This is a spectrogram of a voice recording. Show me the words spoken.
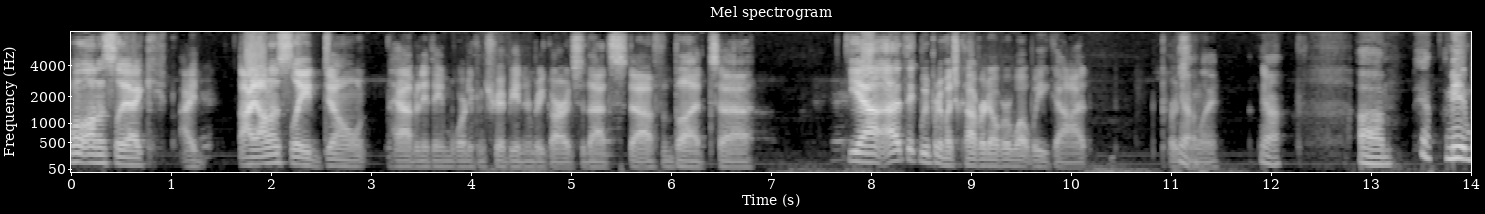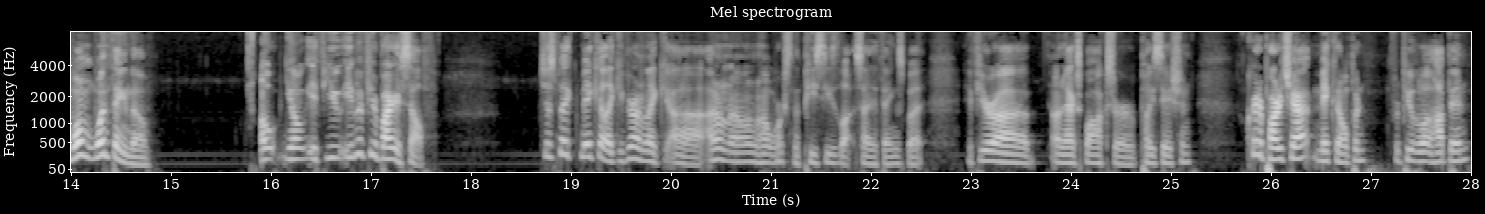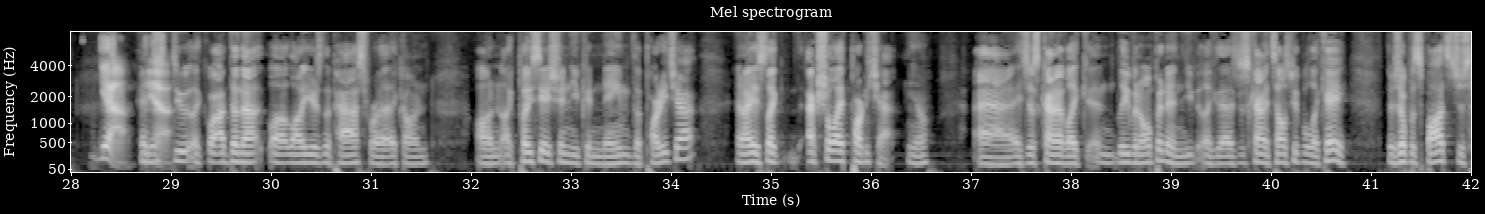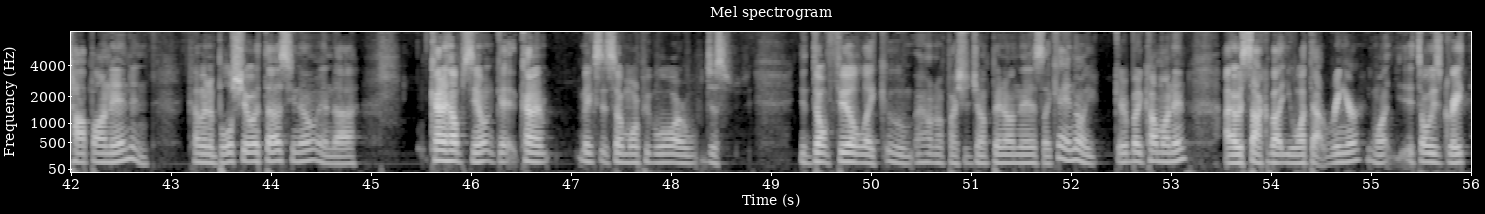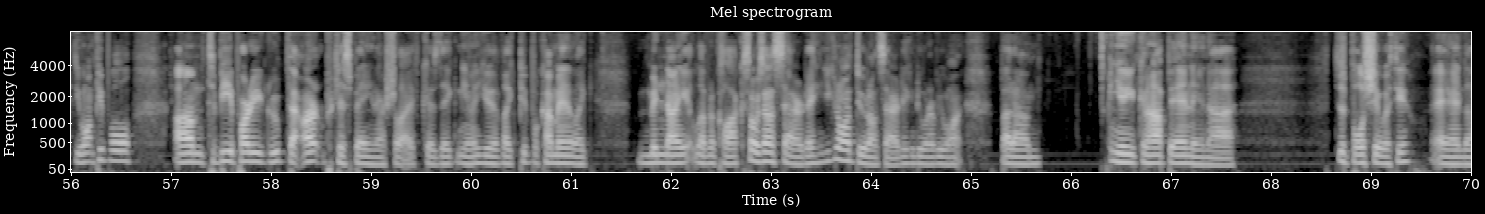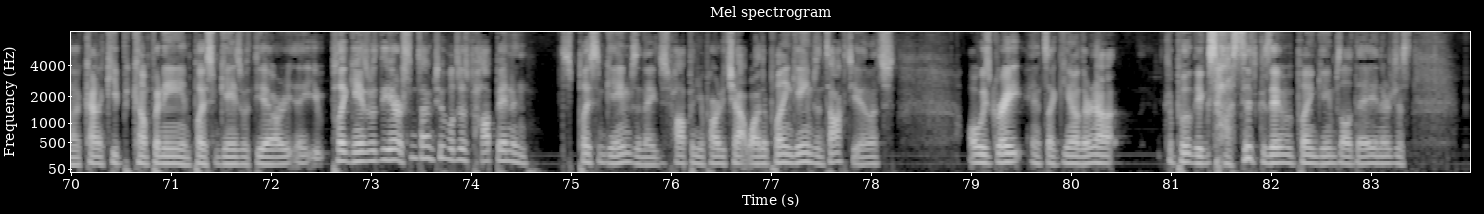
Well, honestly, I I I honestly don't have anything more to contribute in regards to that stuff. But uh, yeah, I think we pretty much covered over what we got personally. Yeah. Um, yeah, I mean one one thing though. Oh, you know, if you even if you're by yourself, just make make it like if you're on like uh, I don't know, I don't know how it works on the PC side of things, but if you're uh, on Xbox or PlayStation, create a party chat, make it open for people to hop in. Yeah, and yeah, just do like well, I've done that a lot of years in the past where like on on like PlayStation you can name the party chat. And I just like extra life party chat, you know. Uh, it's just kind of like and leave it open and you like that just kind of tells people like hey, there's open spots, just hop on in and come in and bullshit with us, you know, and uh kind of helps, you know, get kind of makes it so more people are just don't feel like, I don't know if I should jump in on this. Like, hey, no, you, everybody come on in. I always talk about you want that ringer. You want it's always great. You want people um, to be a part of your group that aren't participating in extra life because they, you know, you have like people come in at like midnight, eleven o'clock. It's always on Saturday. You can all do it on Saturday. You can do whatever you want, but um, you know, you can hop in and uh, just bullshit with you and uh, kind of keep you company and play some games with you, or uh, you play games with you. Or sometimes people just hop in and just play some games and they just hop in your party chat while they're playing games and talk to you. And that's always great. And it's like, you know, they're not completely exhausted because they haven't been playing games all day and they're just,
